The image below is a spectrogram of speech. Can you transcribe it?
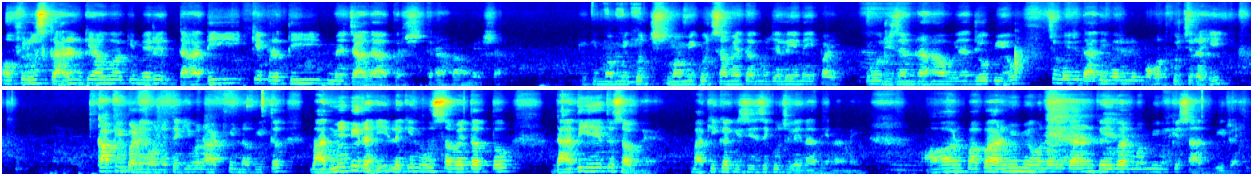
और फिर उस कारण क्या हुआ कि मेरे दादी के प्रति मैं ज़्यादा आकर्षित रहा हमेशा। क्योंकि मम्मी कुछ मम्मी कुछ समय तक मुझे ले नहीं पाई। वो रीज़न रहा हो या जो भी हो सो मेरी दादी मेरे लिए बहुत कुछ रही। काफ़ी बड़े होने तक इवन आठवीं, नवीं तक, बाद में भी रही, लेकिन उस समय तक तो दादी है तो सब है। बाकी का किसी से कुछ लेना देना नहीं। और पापा आर्मी में होने के कारण कई बार मम्मी उनके साथ भी रही।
